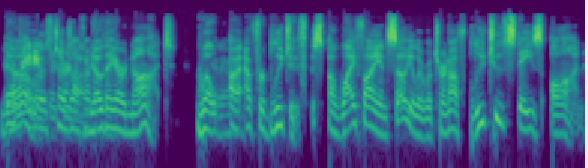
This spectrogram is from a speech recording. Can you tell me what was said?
No, radios mode turns off. off. no, they are not. Well, uh, uh, for Bluetooth, a Wi-Fi and cellular will turn off. Bluetooth stays on,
